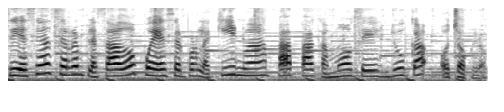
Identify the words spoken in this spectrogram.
Si desea ser reemplazado, puede ser por la quinoa, papa, camote, yuca o choclo.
